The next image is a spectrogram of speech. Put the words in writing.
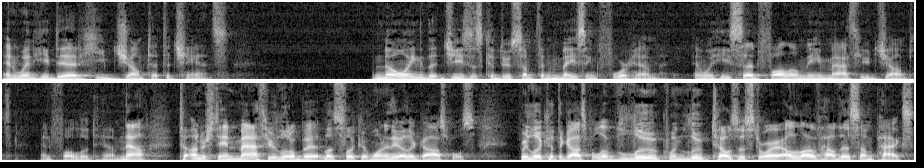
And when he did, he jumped at the chance, knowing that Jesus could do something amazing for him. And when he said, Follow me, Matthew jumped and followed him. Now, to understand Matthew a little bit, let's look at one of the other Gospels. If we look at the Gospel of Luke, when Luke tells the story, I love how this unpacks.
